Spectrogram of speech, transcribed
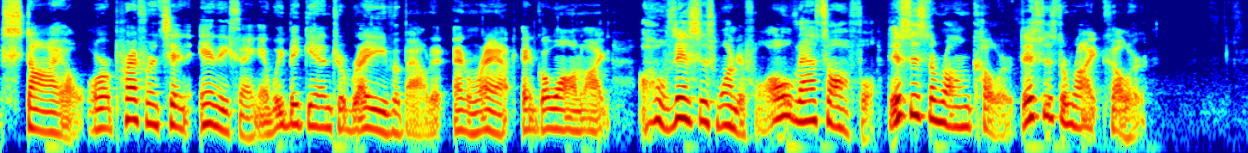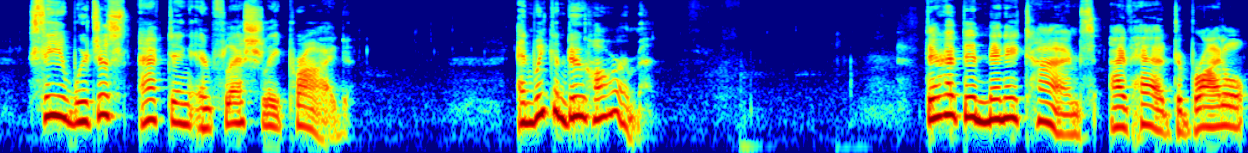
style or a preference in anything, and we begin to rave about it and rant and go on like, oh, this is wonderful. Oh, that's awful. This is the wrong color. This is the right color. See, we're just acting in fleshly pride. And we can do harm. There have been many times I've had to bridle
